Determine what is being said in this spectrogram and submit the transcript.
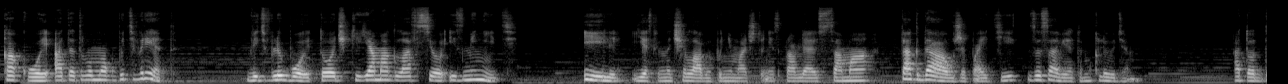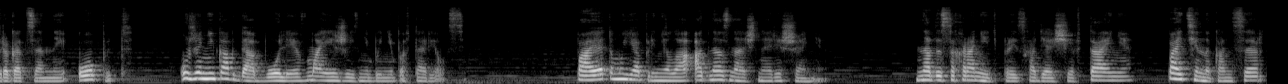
Какой от этого мог быть вред – ведь в любой точке я могла все изменить. Или, если начала бы понимать, что не справляюсь сама, тогда уже пойти за советом к людям. А тот драгоценный опыт уже никогда более в моей жизни бы не повторился. Поэтому я приняла однозначное решение. Надо сохранить происходящее в тайне, пойти на концерт,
